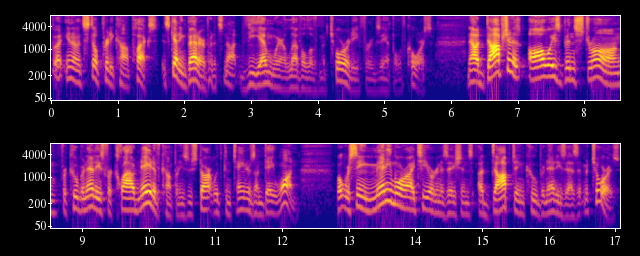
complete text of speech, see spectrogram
But you know, it's still pretty complex. It's getting better, but it's not VMware level of maturity, for example, of course. Now adoption has always been strong for Kubernetes for cloud native companies who start with containers on day one. But we're seeing many more IT organizations adopting Kubernetes as it matures.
